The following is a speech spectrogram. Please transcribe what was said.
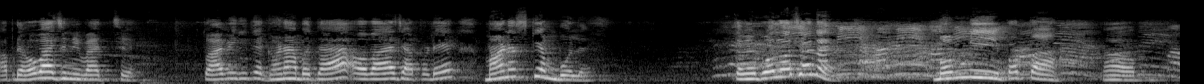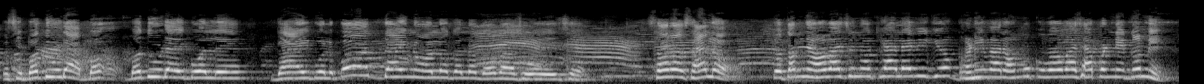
આપણે અવાજની વાત છે. તો આવી રીતે ઘણા બધા અવાજ આપણે માણસ કેમ બોલે? તમે બોલો છો ને? મમ્મી પપ્પા હા. પછી બદુડા બદુડાય બોલે ગાય બોલે બધાનો અલગ અલગ અવાજ હોય છે. સરસ હાલો. તો તમને અવાજનો ખ્યાલ આવી ગયો? ઘણીવાર અમુક અવાજ આપણને ગમે.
